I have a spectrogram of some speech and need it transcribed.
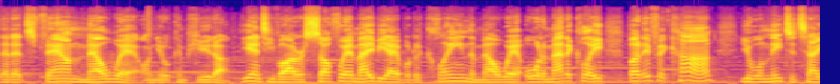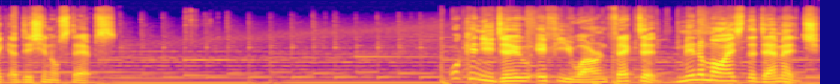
that it's found malware on your computer. The antivirus software may be able to clean the malware automatically, but if it can't, you will need to take additional steps. What can you do if you are infected? Minimize the damage.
